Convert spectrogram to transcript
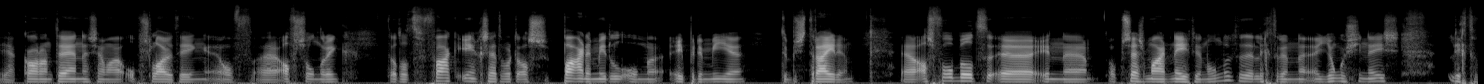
ja, quarantaine, zeg maar, opsluiting of afzondering, dat dat vaak ingezet wordt als paardenmiddel om epidemieën te bestrijden. Uh, als voorbeeld, uh, in, uh, op 6 maart 1900 ligt er een, jonge Chinees ligt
